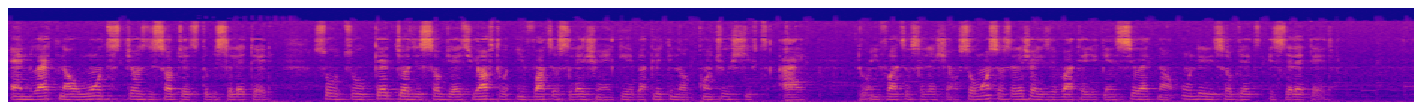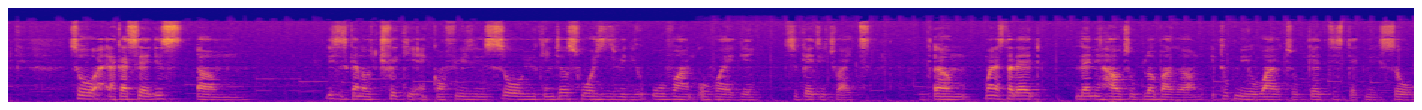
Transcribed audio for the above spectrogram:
And right now want just the subject to be selected. So to get just the subject you have to invert your selection again by clicking on Ctrl Shift I to invert your selection. So once your selection is inverted you can see right now only the subject is selected. So like I said this um, this is kind of tricky and confusing. So you can just watch this video over and over again to get it right. Um, when I started learning how to blur background it took me a while to get this technique. So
